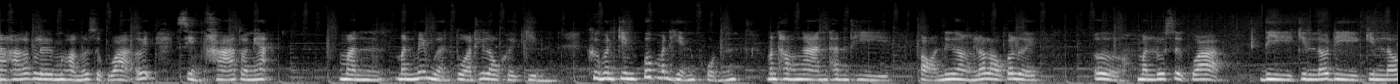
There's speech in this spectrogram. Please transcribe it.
นะคะแล้วก็เลยมีความรู้สึกว่า เอ้ย สินค้าตัวเนี้ยมันมันไม่เหมือนตัวที่เราเคยกิน คือมันกินปุ๊บมันเห็นผล มันทำงานทันทีต่อเนื่องแล้วเราก็เลย เออ มันรู้สึกว่าดีกินแล้วดีกินแล้ว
